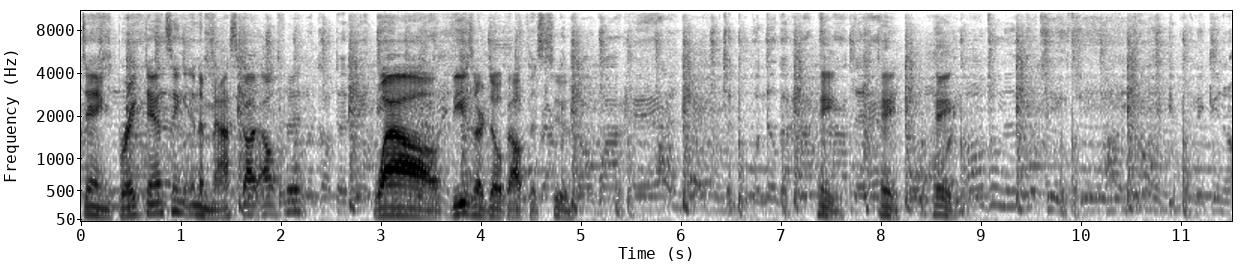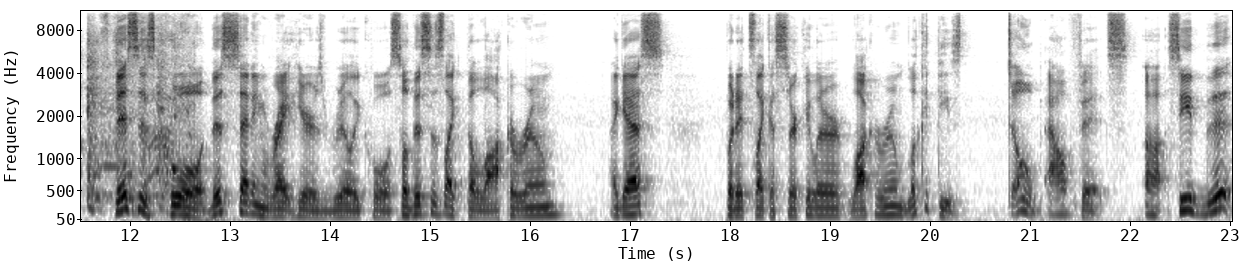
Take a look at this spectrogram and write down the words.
Dang, breakdancing in a mascot outfit? Wow, these are dope outfits too. Hey, hey, hey. This is cool. This setting right here is really cool. So this is like the locker room, I guess but it's like a circular locker room. Look at these dope outfits. Uh, see, this,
